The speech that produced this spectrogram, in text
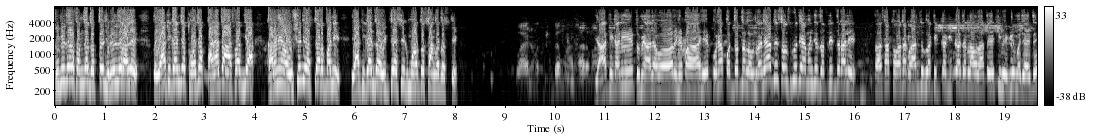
तुम्ही जर समजा दत्त झिरील जर आले तर या ठिकाणच्या थोड्याशा पाण्याचा आस्वाद घ्या. कारण हे औषधी असणारं पाणी या ठिकाणचं ऐतिहासिक महत्त्व सांगत असते. या ठिकाणी तुम्ही आल्यावर हे पहा हे कोण्या पद्धतीनं लावून राहिले? आपली संस्कृती आहे. म्हणजे जत्रेत जर आले तर असा थोडासा लहानचुकला टिक्का गिक्का जर लावला तर याची वेगळी मजा येते.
